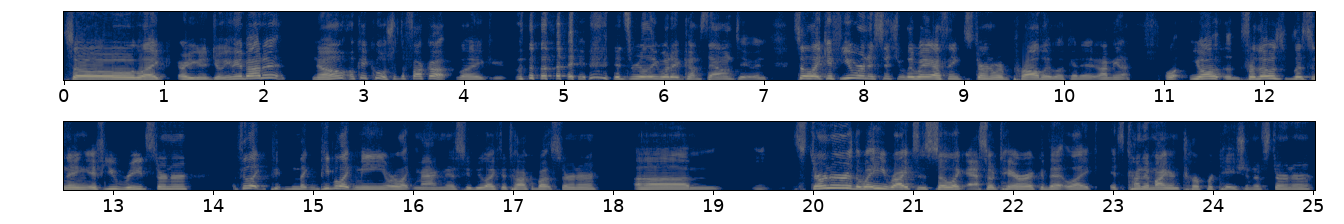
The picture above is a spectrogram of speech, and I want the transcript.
So, like, are you going to do anything about it? No. Okay, cool. Shut the fuck up. Like, it's really what it comes down to. And so, like, if you were in a situation, the way I think Stirner would probably look at it, I mean, well, you all, for those listening, if you read Stirner, I feel like, pe- like people like me or like Magnus who do like to talk about Stirner, um, Stirner, the way he writes is so like esoteric that like it's kind of my interpretation of Stirner.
